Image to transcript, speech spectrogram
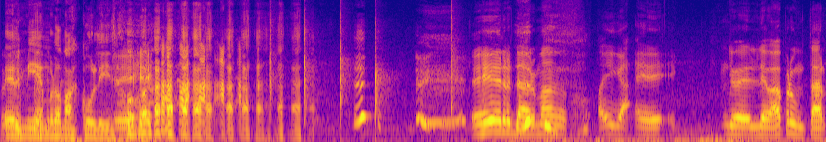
el miembro masculino. Es verdad, hermano. Oiga, eh, le voy a preguntar,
